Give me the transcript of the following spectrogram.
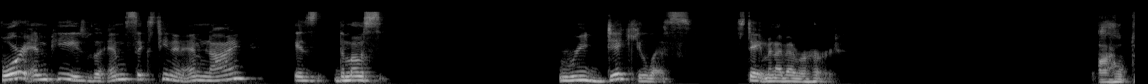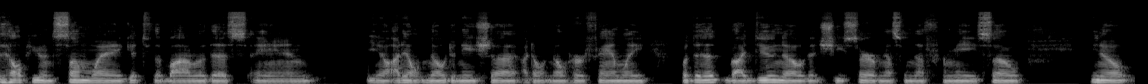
four MPs with an M16 and M9 is the most ridiculous statement I've ever heard. I hope to help you in some way get to the bottom of this. And, you know, I don't know Denisha, I don't know her family, but, the, but I do know that she served, and that's enough for me. So, you know,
